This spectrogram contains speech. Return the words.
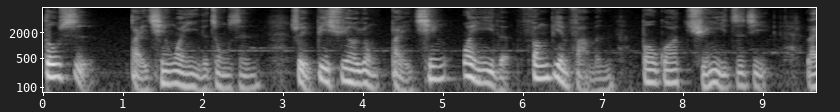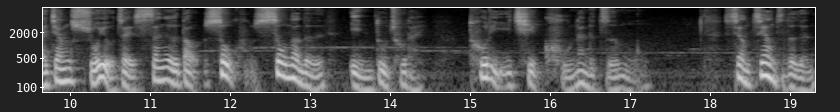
都是百千万亿的众生。所以必须要用百千万亿的方便法门，包括权宜之计，来将所有在三恶道受苦受难的人引渡出来，脱离一切苦难的折磨。像这样子的人，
